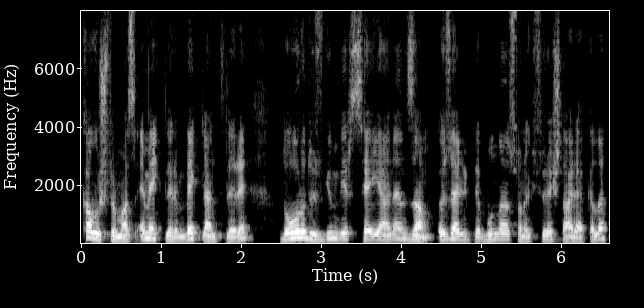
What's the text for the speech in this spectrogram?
Kavuşturmaz. Emeklilerin beklentileri doğru düzgün bir seyyanen zam. Özellikle bundan sonraki süreçle alakalı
